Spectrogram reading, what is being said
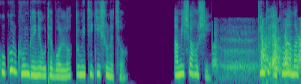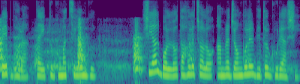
কুকুর ঘুম ভেঙে উঠে বলল, তুমি ঠিকই শুনেছ। আমি সাহসী। কিন্তু এখন আমার পেট ভরা, তাই একটু ঘুমাচ্ছিলাম গু। শিয়াল বলল, তাহলে চলো, আমরা জঙ্গলের ভেতর ঘুরে আসি।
